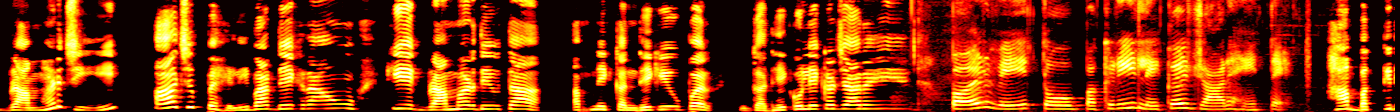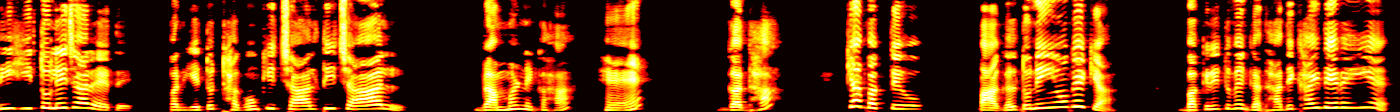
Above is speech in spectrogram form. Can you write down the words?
ब्राह्मण जी आज पहली बार देख रहा हूँ कि एक ब्राह्मण देवता अपने कंधे के ऊपर गधे को लेकर जा रहे हैं। पर वे तो बकरी लेकर जा रहे थे। हाँ बकरी ही तो ले जा रहे थे पर ये तो ठगों की चाल थी चाल। ब्राह्मण ने कहा हैं? गधा? क्या बकते हो? पागल तो नहीं हो गए क्या? बकरी तुम्हें गधा दिखाई दे रही है।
